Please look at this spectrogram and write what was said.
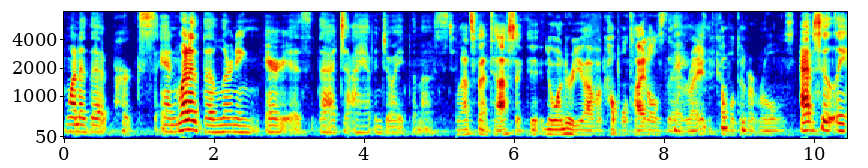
one of the perks and one of the learning areas that I have enjoyed the most. Well, that's fantastic. No wonder you have a couple titles there, right? A couple different roles. Absolutely.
